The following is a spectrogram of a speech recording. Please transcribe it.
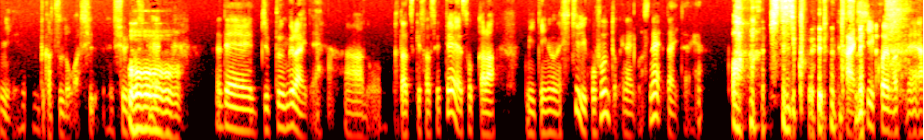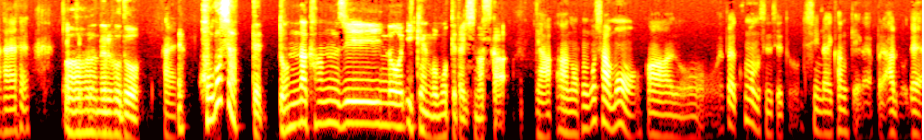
に部活動はし終了して。で、10分ぐらいで、あの、片付けさせて、そこからミーティングの7時5分とかになりますね、大体。あ、7時超えるんですはい、7ね。時超えますね。はい。結ああ、なるほど。はい。え保護者ってどんな感じの意見を持ってたりしますか？いや、あの、保護者も、あの、やっぱり顧問の先生との信頼関係がやっぱりあるので、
